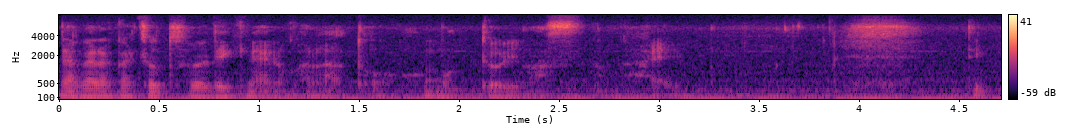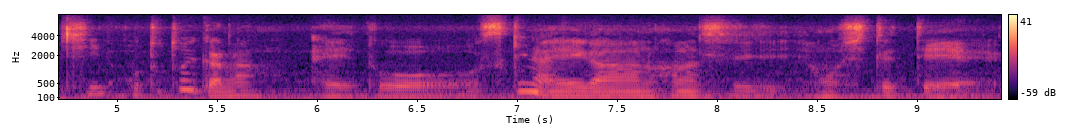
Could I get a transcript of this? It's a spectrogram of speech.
なかなかちょっとそれできないのかなと思っております。はい、でき一昨日かな、えーと、好きな映画の話をしてて、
